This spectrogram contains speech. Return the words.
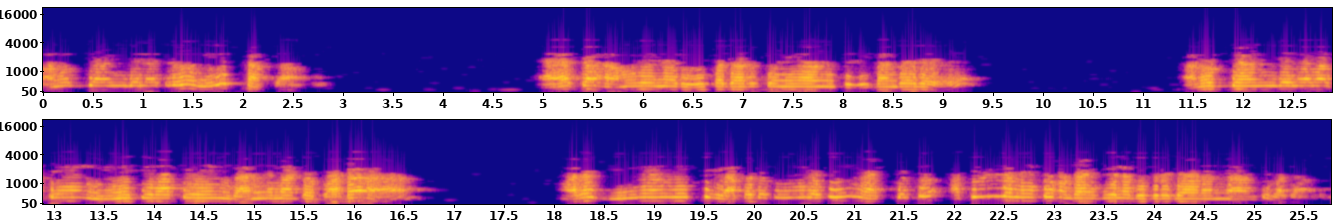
අනුඥාංජනසෝ නිස්සක්ඛා ඈත හමු වෙන රූප දර්ශනයන් පිළිබඳව අනුඥාංජන වශයෙන් නිමිති වශයෙන් ගන්නමට වඩා අර ගිනියන් එක්ක යකඩ කූරකින් ඇත්තට අතුල්ලනක හොඳයි කියලා බුදුරජාණන් වහන්සේ වදාළා.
